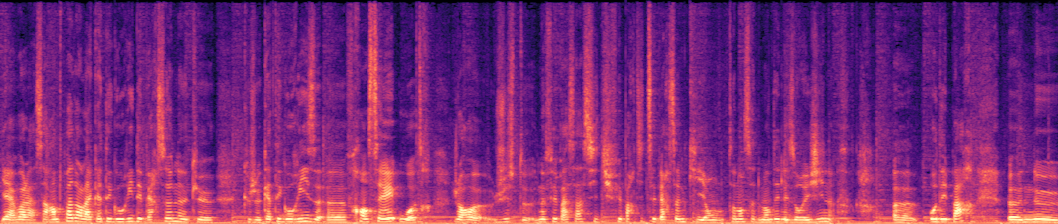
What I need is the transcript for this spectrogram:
y a, voilà, ça rentre pas dans la catégorie des personnes que, je catégorise euh, français ou autre. Genre, euh, juste ne fais pas ça si tu fais partie de ces personnes qui ont tendance à demander les origines euh, au départ. ne,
